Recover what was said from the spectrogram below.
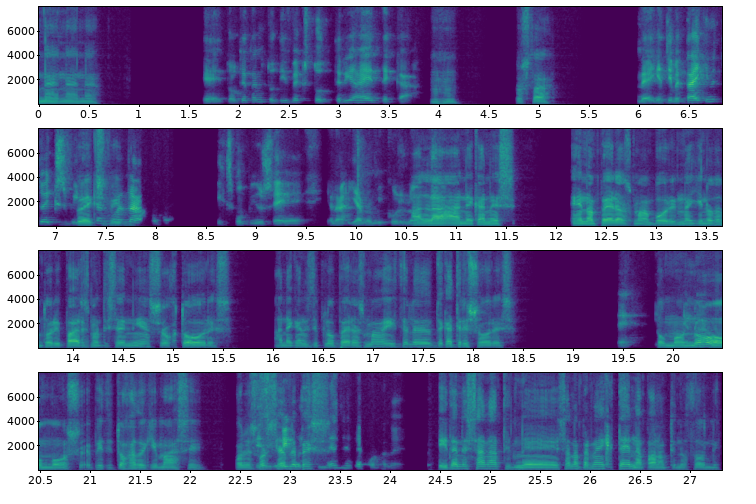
Ναι, ναι, ναι. Και τότε ήταν το DivX το 311. Μμμ. Σωστά. Ναι, γιατί μετά έγινε το XV, Το ήταν XV. το ανάποδο. Και χρησιμοποιούσε για, να, για νομικούς λόγους. Αλλά αν έκανες ένα πέρασμα, μπορεί να γινόταν το ριπάρισμα της ταινίας σε 8 ώρες. Αν έκανες διπλό πέρασμα, ήθελε 13 ώρες. Ναι. Το μονό όμως, επειδή το είχα δοκιμάσει, πολλές Τις φορές γρήγορες έβλεπες. τιμές δεν βλέπονταν. Ήταν σαν να, την, ε, σαν να περνάει χτένα πάνω από την οθόνη.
